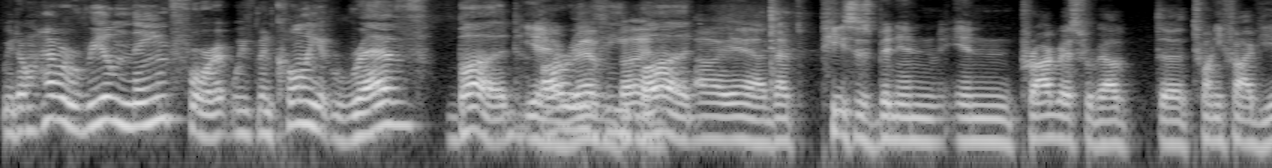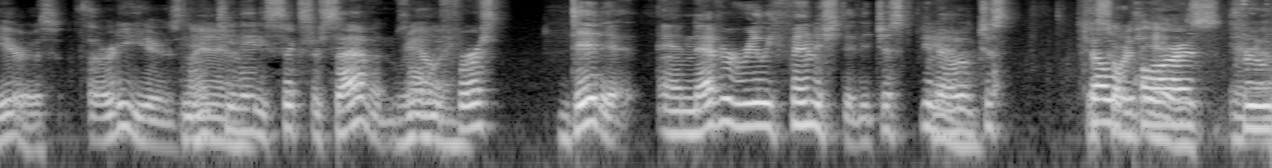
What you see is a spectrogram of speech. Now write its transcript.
we don't have a real name for it we've been calling it rev bud yeah, r-e-v Rev bud, Bud. Oh yeah, that piece has been in in progress for about uh, 25 years. 30 years 1986 or 7 was when we first did it and never really finished it it just you know just Just fell sort of apart yeah. through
